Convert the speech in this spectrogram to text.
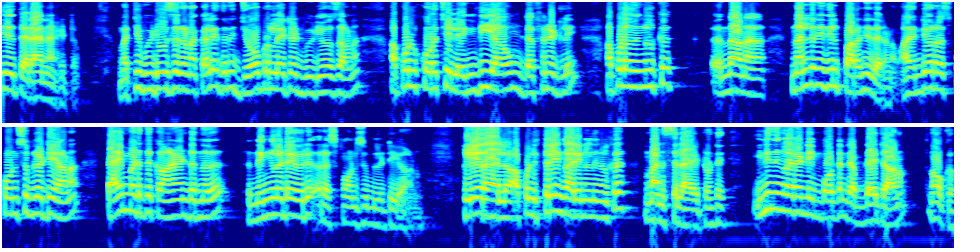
ചെയ്ത് തരാനായിട്ട്. മറ്റ് വീഡിയോസ് കണക്കാൽ ഇതൊരു ജോബ് റിലേറ്റഡ് വീഡിയോസ് ആണ്. അപ്പോൾ കുറച്ച് ലെങ്തി ആവും ഡെഫിനറ്റ്ലി അപ്പോൾ നിങ്ങൾക്ക് എന്താണ് നല്ല രീതിയിൽ പറഞ്ഞു തരണം. അതിന്റെ ഒരു റെസ്പോൺസിബിലിറ്റിയാണ് ടൈം എടുത്ത് കാണേണ്ടുന്നത് നിങ്ങളുടെ ഒരു റെസ്പോൺസിബിലിറ്റിയാണ് ക്ലിയർ ആയല്ലോ? അപ്പോൾ ഇത്രയും കാര്യങ്ങൾ നിങ്ങൾക്ക് മനസ്സിലായിട്ടുണ്ട്. ഇനി നിങ്ങൾ രണ്ട് ഇമ്പോർട്ടന്റ് അപ്ഡേറ്റ് ആണ്. നോക്ക്.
